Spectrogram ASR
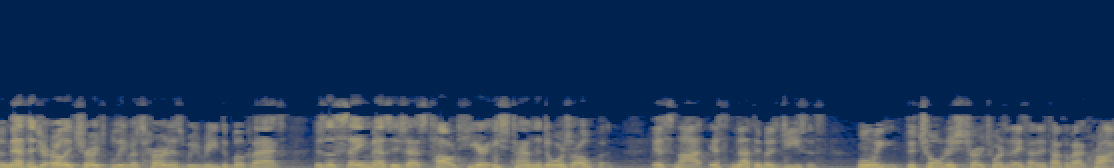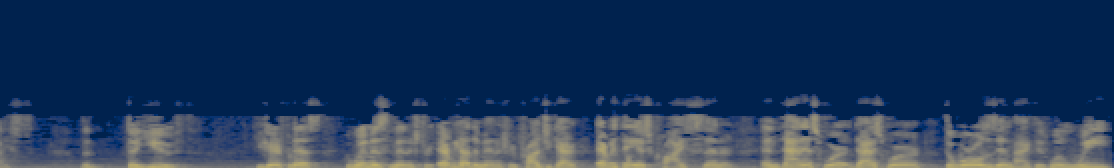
The message of early church believers heard as we read the book of Acts is the same message that's taught here each time the doors are open. It's not, it's nothing but Jesus. When we, the children's church, what do they say? They talk about Christ. The, the youth, you hear from this. the women's ministry, every other ministry, Project Outreach, everything is Christ centered. And that is where that is where the world is impacted when we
